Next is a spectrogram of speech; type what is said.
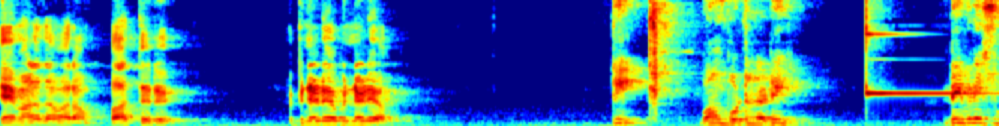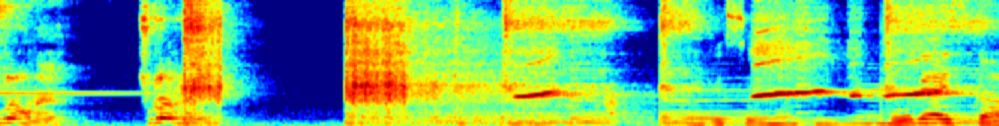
ஏய் மேலே தான் வரான் பார்த்துரு பின்னாடியோ பின்னாடியோ டேய் பாம்பு போட்டா டேய் டேய் வினய் சுடுறா அவனை சுடுறா வினய் Thank you so much. Vinay. हो गया इसका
